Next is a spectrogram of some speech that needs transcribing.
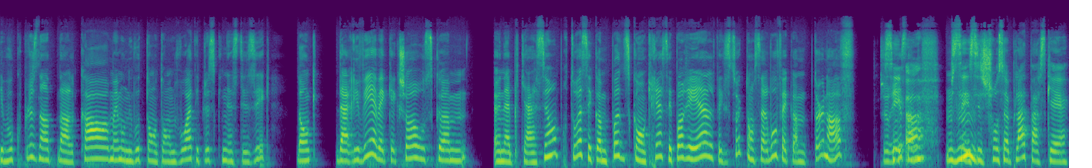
es beaucoup plus dans, dans le corps, même au niveau de ton ton de voix, tu es plus kinesthésique. Donc, d'arriver avec quelque chose comme une application, pour toi, c'est comme pas du concret, c'est pas réel. Fait que c'est sûr que ton cerveau fait comme turn off. C'est off. Mhm. c'est- je trouve ça plate parce que, tu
